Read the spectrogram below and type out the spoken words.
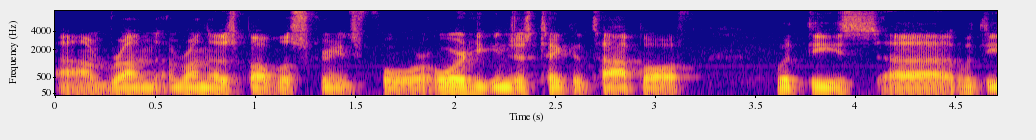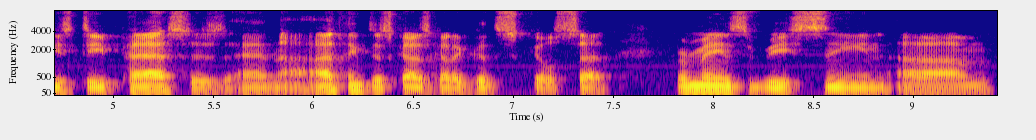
uh, run run those bubble screens for, or he can just take the top off with these uh, with these deep passes. And I think this guy's got a good skill set remains to be seen um,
